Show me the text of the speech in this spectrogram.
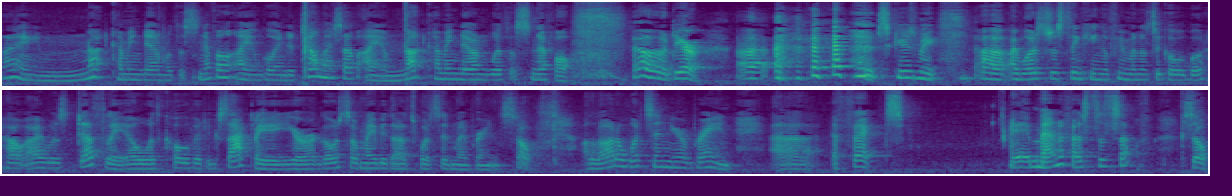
I'm not coming down with a sniffle. I am going to tell myself I am not coming down with a sniffle. Oh dear. Uh, excuse me. Uh, I was just thinking a few minutes ago about how I was deathly ill with COVID exactly a year ago, so maybe that's what's in my brain. So, a lot of what's in your brain uh, affects, it manifests itself. So,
